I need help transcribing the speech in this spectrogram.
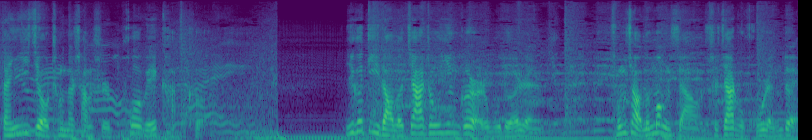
但依旧称得上是颇为坎坷。一个地道的加州英格尔伍德人，从小的梦想是加入湖人队，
